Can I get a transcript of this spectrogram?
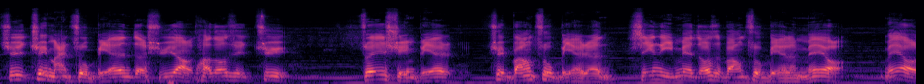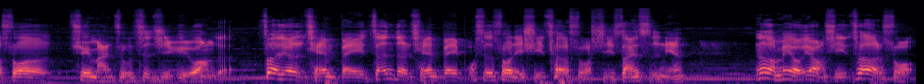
去去满足别人的需要，他都是去追寻别人，去帮助别人，心里面都是帮助别人，没有没有说去满足自己欲望的，这就是谦卑。真的谦卑不是说你洗厕所洗三十年，那个没有用，洗厕所。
